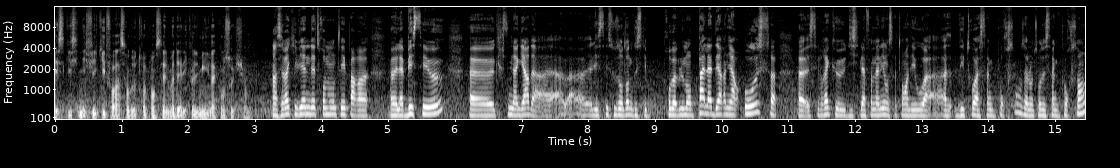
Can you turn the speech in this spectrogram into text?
et ce qui signifie qu'il faudra sans doute repenser le modèle économique de la construction. C'est vrai qu'ils viennent d'être remontés par euh, euh, la BCE. Euh, Christine Lagarde a, laissé sous-entendre que c'était probablement pas la dernière hausse. c'est vrai que d'ici la fin de l'année, on s'attend à des, des, taux à 5%, aux alentours de 5%.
